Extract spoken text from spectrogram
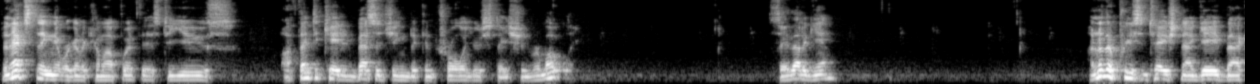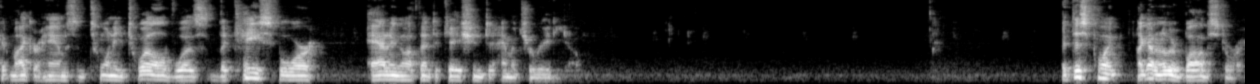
The next thing that we're going to come up with is to use authenticated messaging to control your station remotely. Say that again. Another presentation I gave back at Microhams in 2012 was the case for adding authentication to amateur radio. At this point, I got another Bob story.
